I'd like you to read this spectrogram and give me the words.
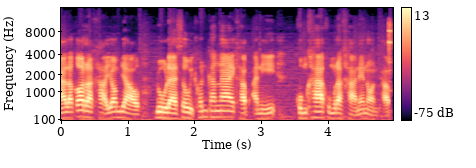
นะแล้วก็ราคาย่อมเยาดูแลเซอร์วิสค่อนข้างง่ายครับอันนี้คุ้มค่าคุ้มราคาแน่นอนครับ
